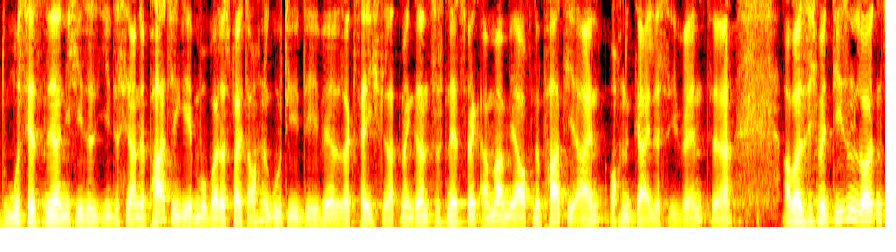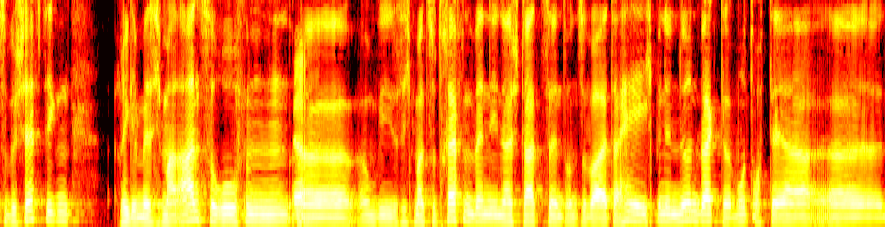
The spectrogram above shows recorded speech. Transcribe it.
du musst jetzt ja nicht jedes, jedes Jahr eine Party geben, wobei das vielleicht auch eine gute Idee wäre. Du sagst, hey, ich lade mein ganzes Netzwerk einmal im Jahr auf eine Party ein, auch ein geiles Event. Ja? Aber sich mit diesen Leuten zu beschäftigen, regelmäßig mal anzurufen, ja. äh, irgendwie sich mal zu treffen, wenn die in der Stadt sind und so weiter. Hey, ich bin in Nürnberg, da wohnt doch der,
